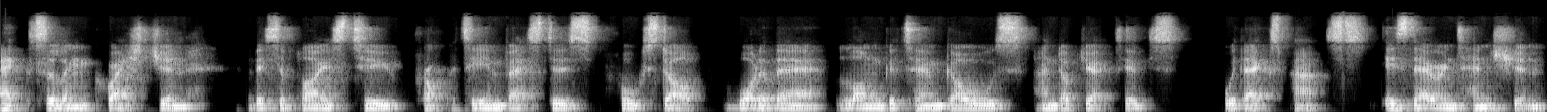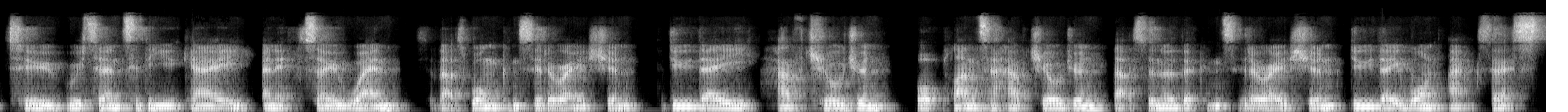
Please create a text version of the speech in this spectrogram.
Excellent question. This applies to property investors, full stop. What are their longer term goals and objectives? With expats, is their intention to return to the UK? And if so, when? So that's one consideration. Do they have children or plan to have children? That's another consideration. Do they want access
